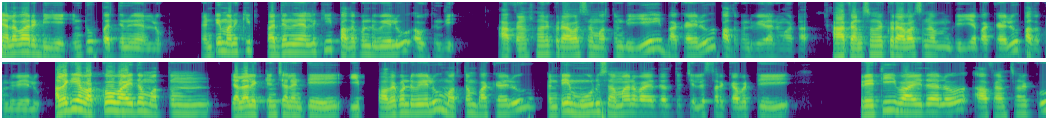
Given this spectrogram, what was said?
నెలవారీ డిఏ ఇంటూ పద్దెనిమిది నెలలు. అంటే మనకి పద్దెనిమిది నెలలకి పదకొండు వేలు అవుతుంది. ఆ పెన్షనర్కు రావాల్సిన మొత్తం డిఏ బకాయిలు పదకొండు వేలు అనమాట ఆ పెన్షనర్కు రావాల్సిన డిఏ బకాయిలు పదకొండు వేలు. అలాగే ఒక్కో వాయిదా మొత్తం ఎలా లెక్కించాలంటే ఈ పదకొండు వేలు మొత్తం బకాయిలు అంటే మూడు సమాన వాయిదాలతో చెల్లిస్తారు కాబట్టి ప్రతి వాయిదాలో ఆ పెన్షనర్కు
